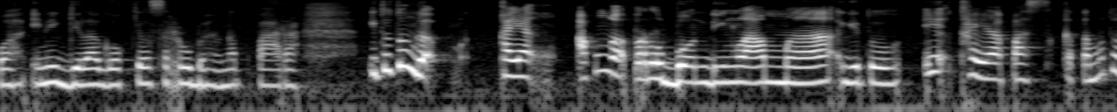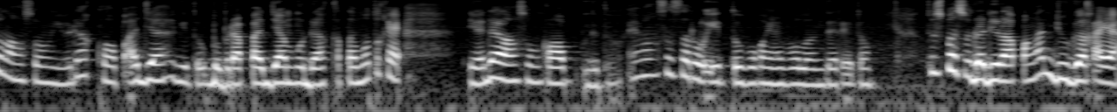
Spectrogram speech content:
wah ini gila gokil seru banget parah. Itu tuh nggak kayak aku nggak perlu bonding lama gitu. Eh kayak pas ketemu tuh langsung yaudah klop aja gitu. Beberapa jam udah ketemu tuh kayak ya udah langsung klop gitu. Emang seseru itu pokoknya volunteer itu. Terus pas udah di lapangan juga kayak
